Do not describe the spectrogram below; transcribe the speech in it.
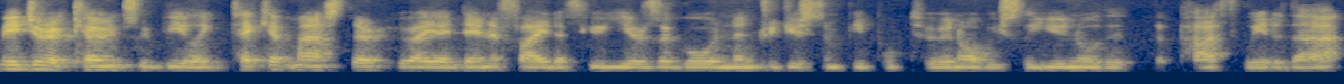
major accounts would be like Ticketmaster, who I identified a few years ago and introduced some people to, and obviously you know the, the pathway to that.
